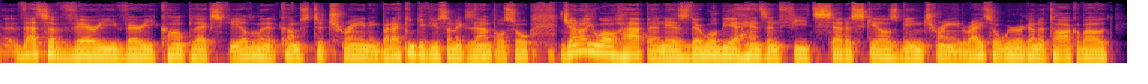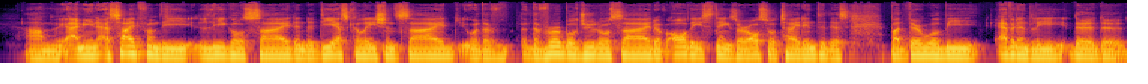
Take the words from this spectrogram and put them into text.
that's a very very complex field when it comes to training, but I can give you some examples. So generally what will happen is there will be a hands and feet set of skills being trained, right? So we're going to talk about um, I mean, aside from the legal side and the de-escalation side or the the verbal judo side of all these things are also tied into this, but there will be evidently the the,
